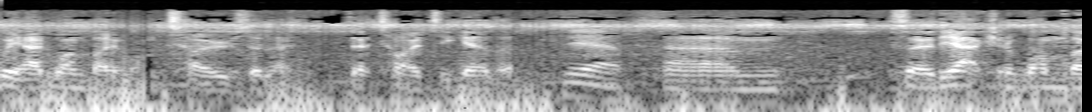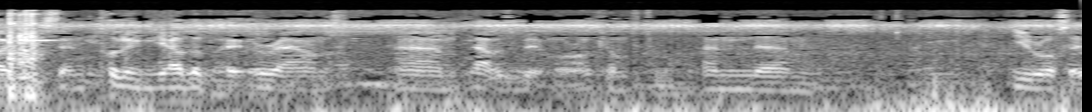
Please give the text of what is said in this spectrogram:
We had one boat on tow, so they're, they're tied together. Yeah. Um, so the action of one boat is then pulling the other boat around. Um, that was a bit more uncomfortable, and um, you're also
